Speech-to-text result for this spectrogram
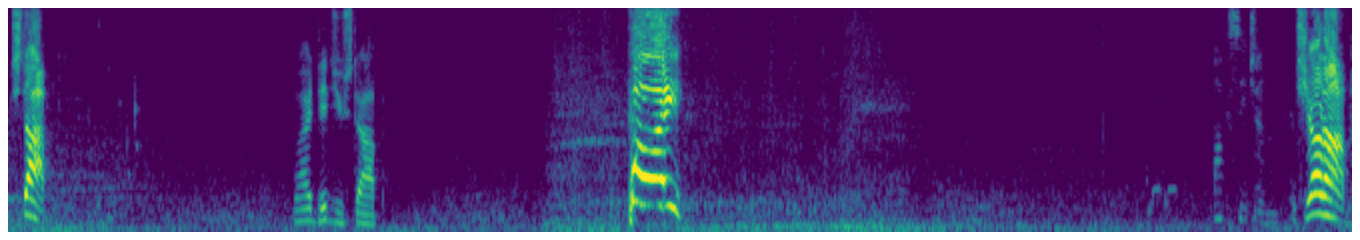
Stop. Why did you stop? Oxygen. Shut up!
